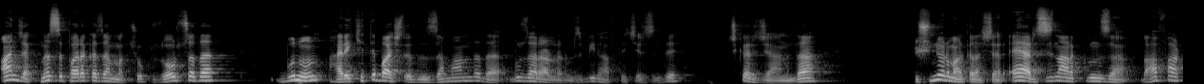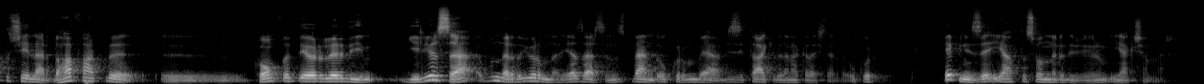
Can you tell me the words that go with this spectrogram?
Ancak nasıl para kazanmak çok zorsa da bunun hareketi başladığı zamanda da bu zararlarımızı bir hafta içerisinde çıkaracağını da düşünüyorum arkadaşlar. Eğer sizin aklınıza daha farklı şeyler, daha farklı e, komplo teorileri diyeyim geliyorsa bunları da yorumlara yazarsanız ben de okurum veya bizi takip eden arkadaşlar da okur. Hepinize iyi hafta sonları diliyorum. İyi akşamlar.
